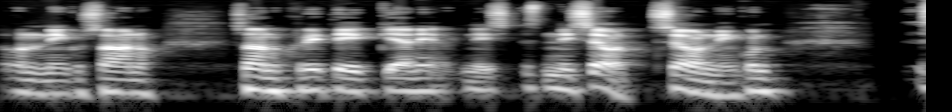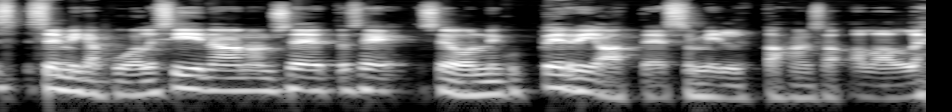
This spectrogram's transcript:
on niin kuin saanut, saanut kritiikkiä, niin, niin, niin se on, se on niin kuin, se, mikä puoli siinä on, on se, että se, se on niin kuin periaatteessa mille tahansa alalle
